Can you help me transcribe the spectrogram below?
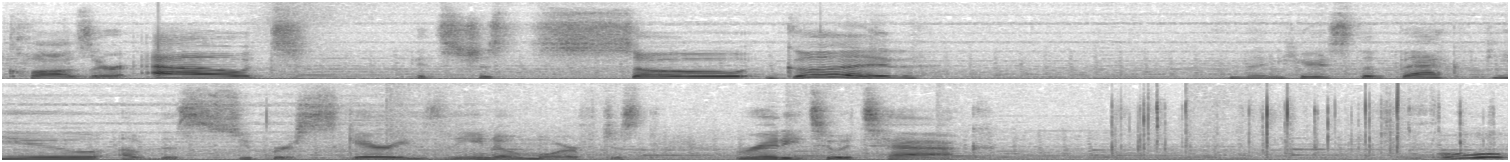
claws are out. It's just so good. And then here's the back view of this super scary xenomorph just ready to attack. Oh,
